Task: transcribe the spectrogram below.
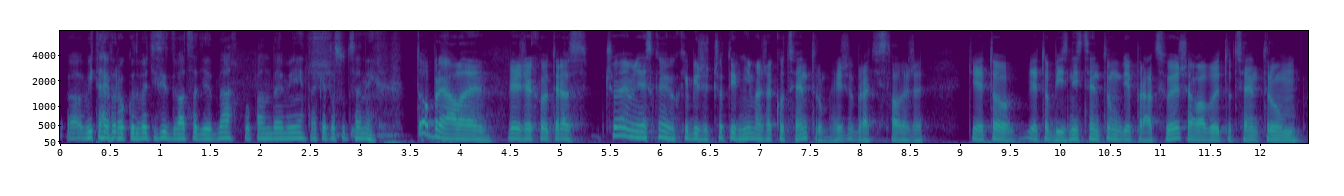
Vítaj v roku 2021 po pandémii, takéto sú ceny. Dobre, ale vieš, ako teraz, čo je dneska ako keby, že čo ty vnímaš ako centrum, hej, že v Bratislave, že je to, je to biznis centrum, kde pracuješ, alebo je to centrum,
